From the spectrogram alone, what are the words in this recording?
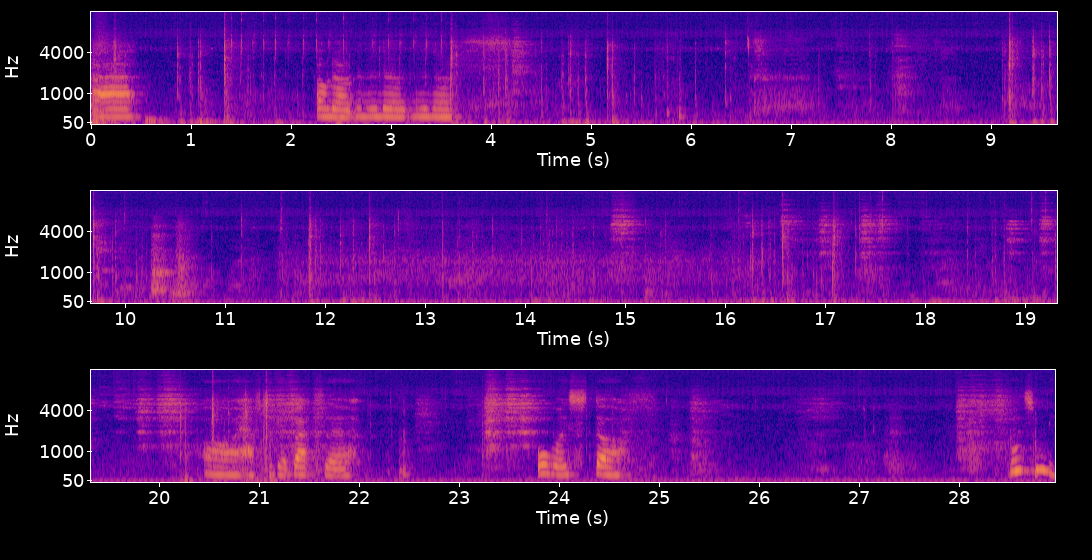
Ah. oh no, no, no, no, no, no. Oh, I have to get back there. All my stuff. There's so many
